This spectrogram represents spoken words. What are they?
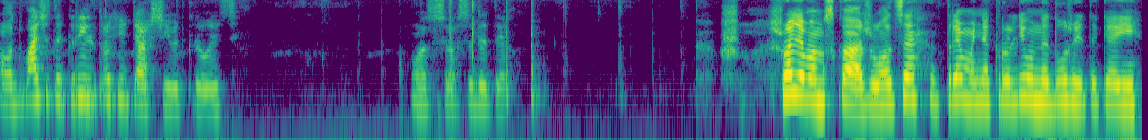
От бачите, кріль трохи тяжчий від. Ось все, сидите. Що я вам скажу? Оце тримання кролів не дуже таке і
